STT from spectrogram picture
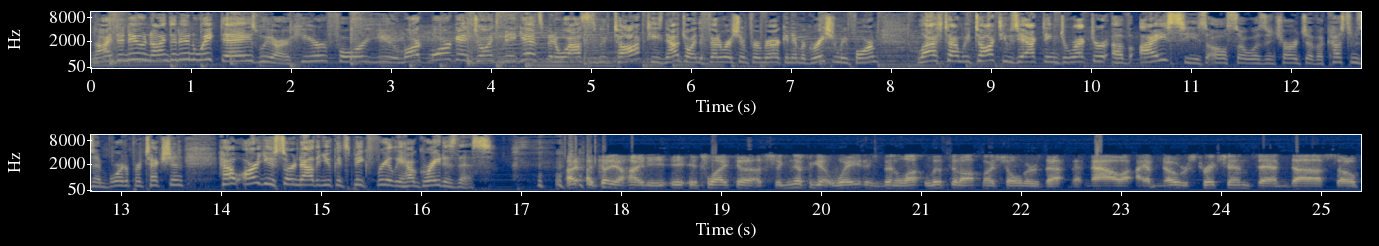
9 to noon, 9 to noon weekdays. We are here for you. Mark Morgan joins me again. It's been a while since we've talked. He's now joined the Federation for American Immigration Reform. Last time we talked, he was the acting director of ICE. He's also was in charge of Customs and Border Protection. How are you, sir, now that you can speak freely? How great is this? I, I, tell you, Heidi, it's like a, significant weight has been lifted off my shoulders. That that now I have no restrictions, and uh, so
